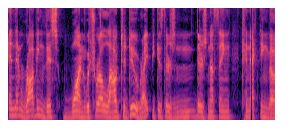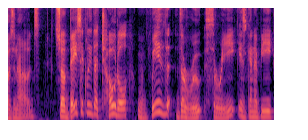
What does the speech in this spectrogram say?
and then robbing this 1, which we're allowed to do, right? Because there's there's nothing connecting those nodes. So basically the total with the root 3 is going to be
